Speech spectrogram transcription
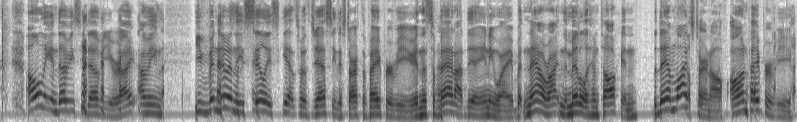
Only in WCW, right? I mean, you've been doing these silly skits with Jesse to start the pay per view, and it's a bad idea anyway. But now, right in the middle of him talking, the damn lights turn off on pay per view.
